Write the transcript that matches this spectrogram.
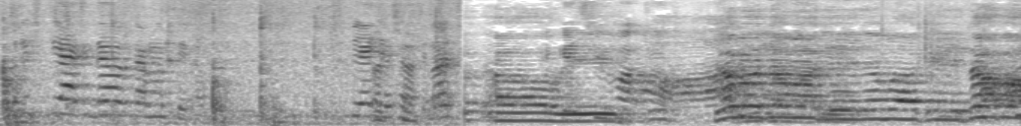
মরিচটি আগে দেওয়ার কেমন ছিল? পেঁয়াজের আচ্ছা। সাথে। It gets too hot. Dama dama ke dama ke dama.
